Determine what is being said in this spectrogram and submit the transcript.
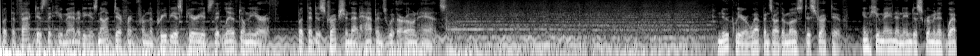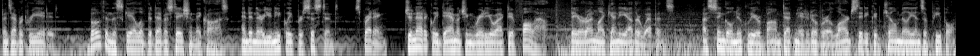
But the fact is that humanity is not different from the previous periods that lived on the earth, but the destruction that happens with our own hands. Nuclear weapons are the most destructive, inhumane and indiscriminate weapons ever created. Both in the scale of the devastation they cause, and in their uniquely persistent, spreading, genetically damaging radioactive fallout, they are unlike any other weapons. A single nuclear bomb detonated over a large city could kill millions of people.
